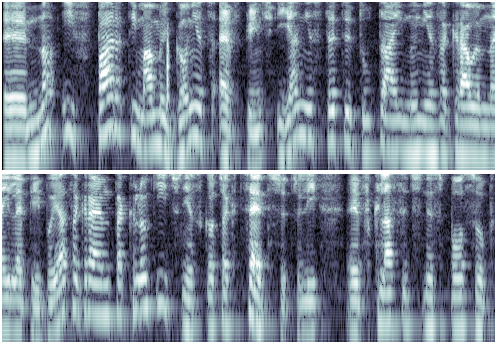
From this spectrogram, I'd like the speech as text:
E, No i w partii mamy goniec F5 i ja niestety tutaj no nie zagrałem najlepiej, bo ja zagrałem tak logicznie skoczek C3, czyli e, w klasyczny sposób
